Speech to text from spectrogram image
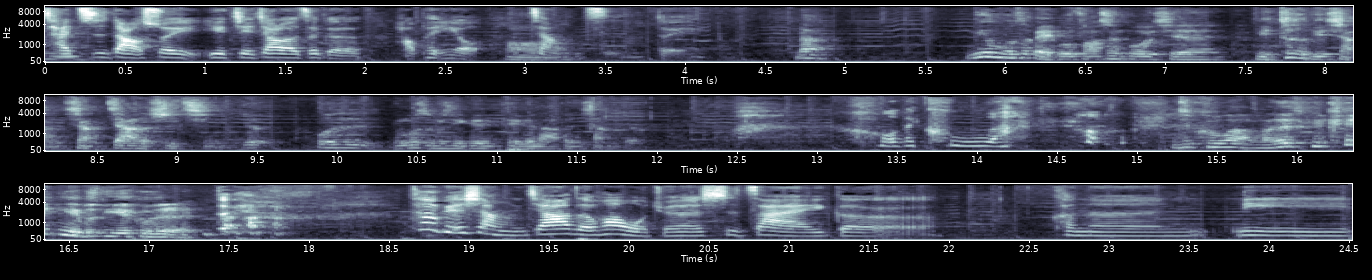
才知道，所以也结交了这个好朋友这样子。对，那你有没有在北部发生过一些你特别想想家的事情？就或者有没有什么事情可以可以跟大家分享的？我被哭啊！你就哭啊，反正你也不是第一个哭的人。对，特别想家的话，我觉得是在一个可能你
